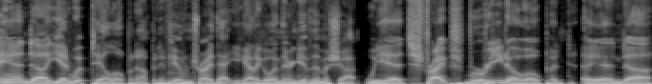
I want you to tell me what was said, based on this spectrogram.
And uh, you had Whiptail open up, and if you haven't tried that, you got to go in there and give them a shot. We had Stripes Burrito open. and uh,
